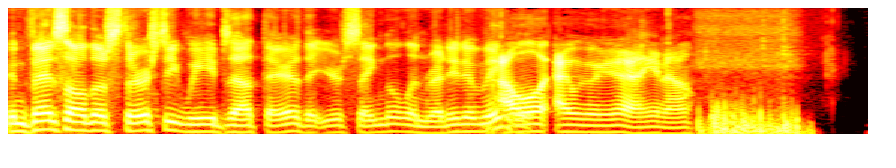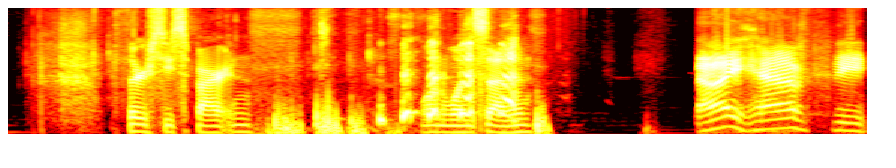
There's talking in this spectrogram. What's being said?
convince all those thirsty weebs out there that you're single and ready to mingle. I'll, I will, yeah, you know, thirsty Spartan, one one seven. I have the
